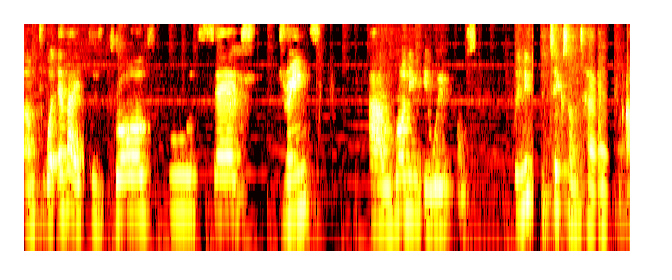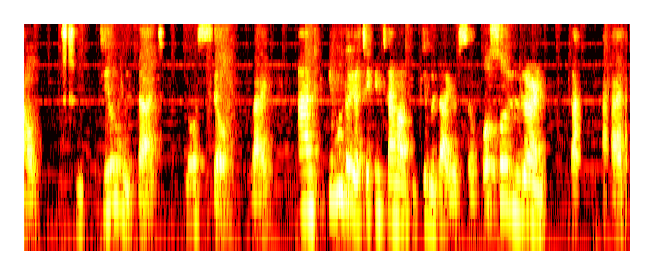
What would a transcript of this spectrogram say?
um, to whatever it is drugs, food, sex, drinks are running away from. So you need to take some time out to deal with that yourself, right? And even though you're taking time out to deal with that yourself, also learn that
